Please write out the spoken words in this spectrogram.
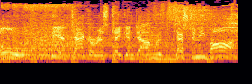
Oh, the attacker is taken down with Destiny Bond.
